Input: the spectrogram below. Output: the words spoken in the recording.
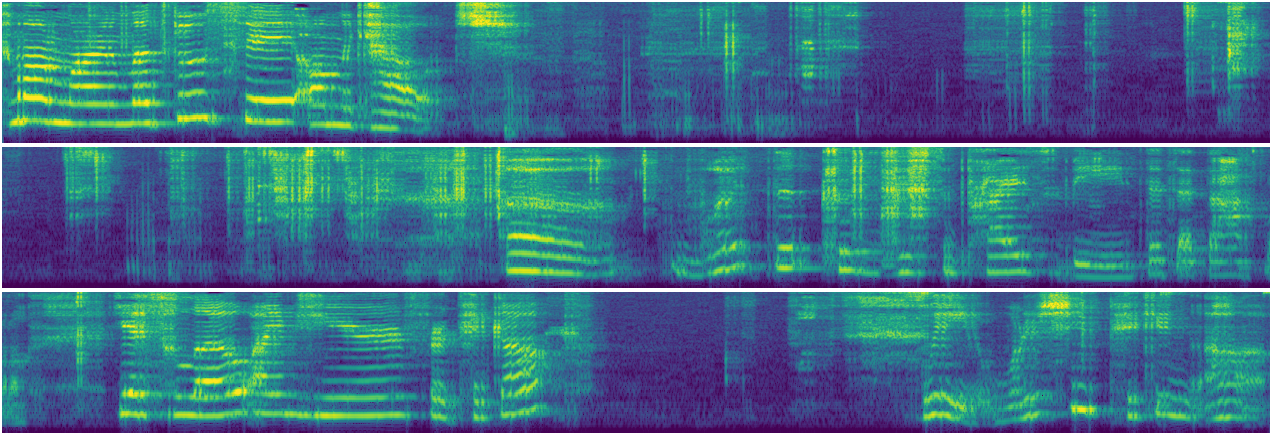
Come on, Lauren, let's go sit on the couch. Uh, what could the surprise be that's at the hospital? Yes, hello, I'm here for pickup. Wait, what is she picking up?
